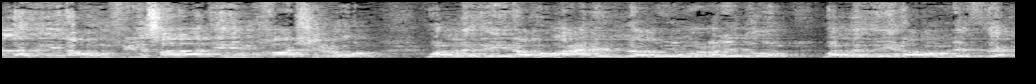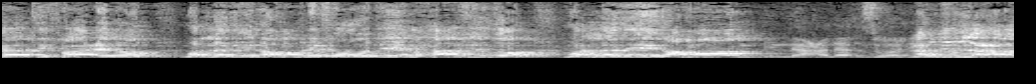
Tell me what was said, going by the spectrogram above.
الذين هم في صلاتهم خاشعون. والذين هم عن اللغو معرضون. والذين هم للزكاة فاعلون. والذين هم لفروجهم حافظون. والذين هم إلا على أزواجهم إلا على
